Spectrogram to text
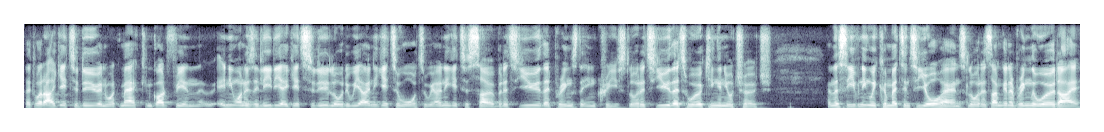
that what I get to do and what Mac and Godfrey and anyone who's a leader gets to do, Lord, we only get to water, we only get to sow, but it's you that brings the increase, Lord. It's you that's working in your church. And this evening we commit into your hands, Lord. As I'm going to bring the word, I,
